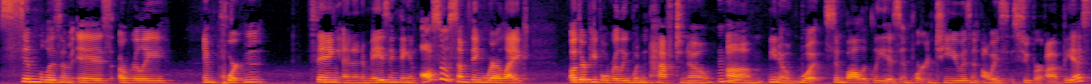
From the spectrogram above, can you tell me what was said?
symbolism is a really important thing and an amazing thing and also something where like other people really wouldn't have to know um you know what symbolically is important to you isn't always super obvious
